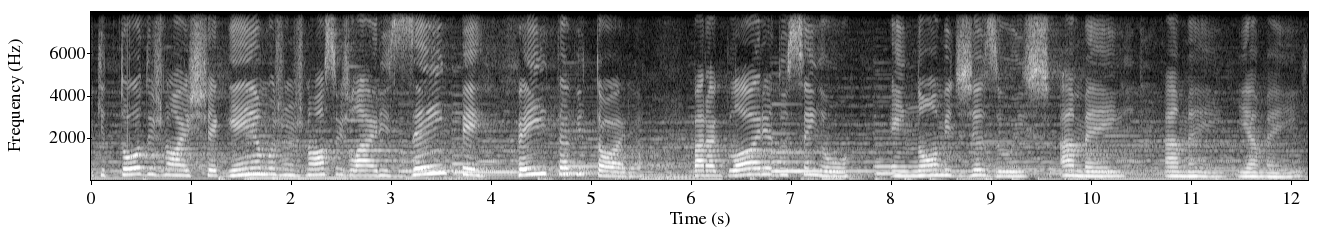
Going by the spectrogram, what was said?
e que todos nós cheguemos nos nossos lares em perfeita vitória para a glória do Senhor, em nome de Jesus. Amém, amém e amém.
